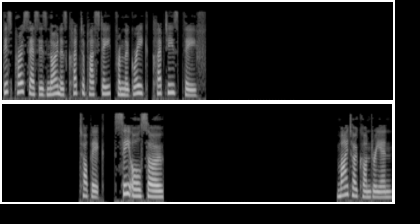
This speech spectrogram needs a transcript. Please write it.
This process is known as kleptoplasty, from the Greek, kleptes, thief. Topic. See also Mitochondrion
